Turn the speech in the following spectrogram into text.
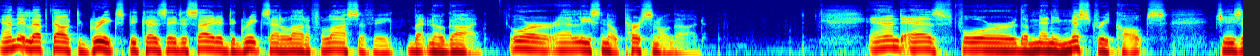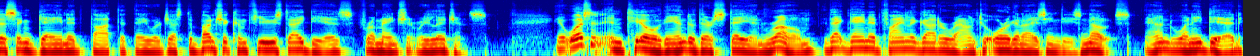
And they left out the Greeks because they decided the Greeks had a lot of philosophy, but no God, or at least no personal God. And as for the many mystery cults, Jesus and Ganid thought that they were just a bunch of confused ideas from ancient religions. It wasn't until the end of their stay in Rome that Ganid finally got around to organizing these notes, and when he did,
